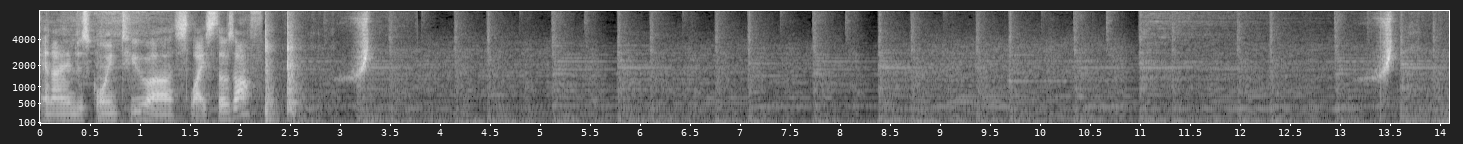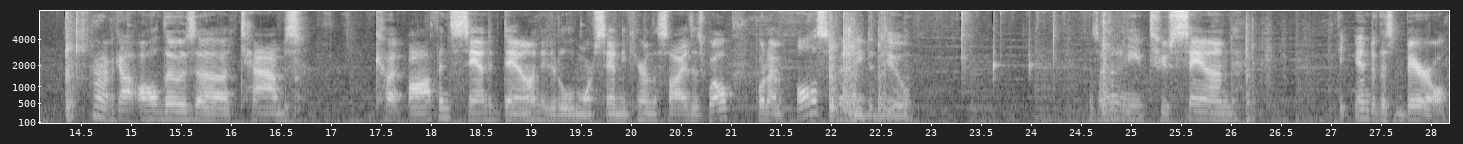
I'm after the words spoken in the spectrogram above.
and I'm just going to uh, slice those off. I've got all those uh, tabs cut off and sanded down. I did a little more sanding here on the sides as well. But what I'm also going to need to do is I'm going to need to sand the end of this barrel.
